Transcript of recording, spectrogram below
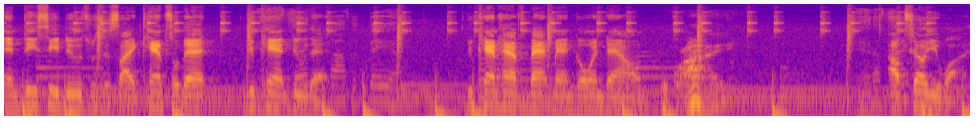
And DC dudes was just like, cancel that. You can't do that. You can't have Batman going down. Why? I'll tell you why.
